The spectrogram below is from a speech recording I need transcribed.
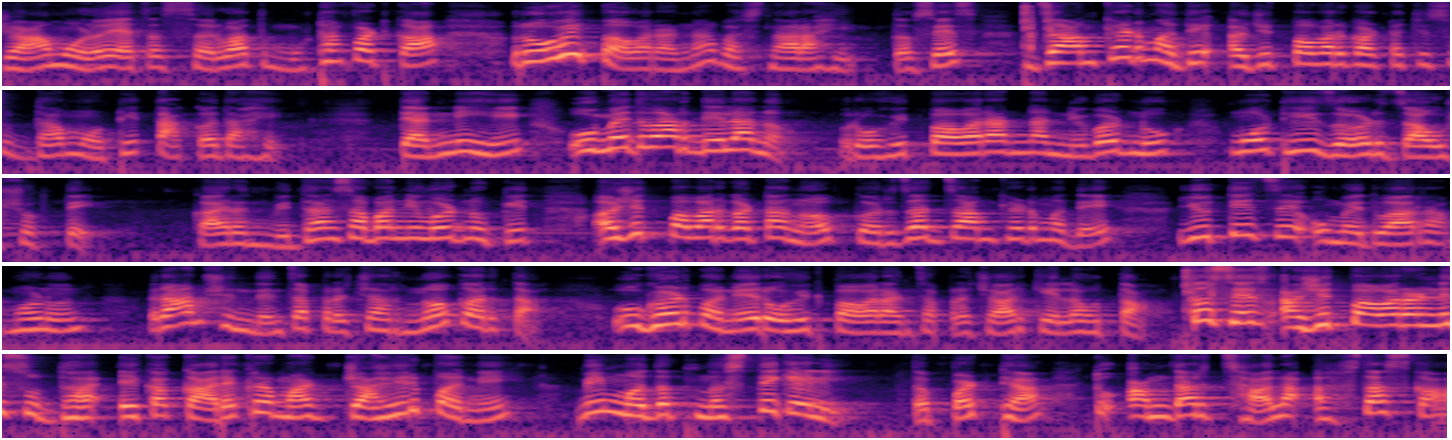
ज्यामुळं याचा सर्वात मोठा फटका रोहित पवारांना बसणार आहे. तसेच जामखेडमध्ये अजित पवार गटाची सुद्धा मोठी ताकद आहे. त्यांनीही उमेदवार दिल्यानं रोहित पवारांना निवडणूक मोठी जड जाऊ शकते. कारण विधानसभा निवडणुकीत अजित पवार गटानं कर्जत जामखेडमध्ये युतीचे उमेदवार म्हणून राम शिंदेचा प्रचार न करता उघडपणे रोहित पवारांचा प्रचार केला होता. तसेच अजित पवारांनी सुद्धा एका कार्यक्रमात जाहीरपणे मी मदत नसती केली. तर पठ्ठ्या तू आमदार झाला असतास का?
